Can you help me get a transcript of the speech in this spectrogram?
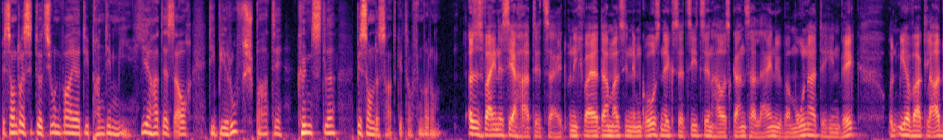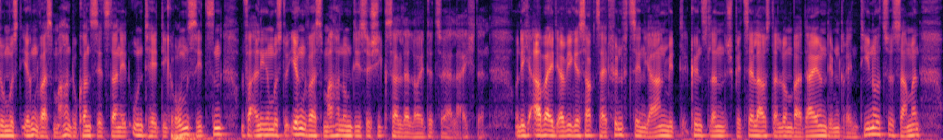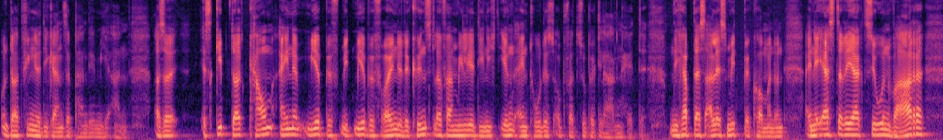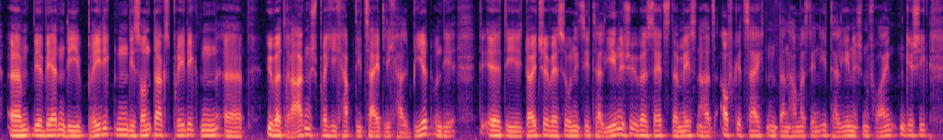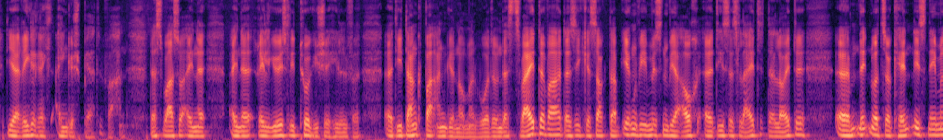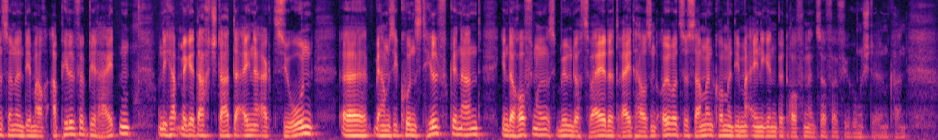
Besondere Situation war ja die Pandemie. Hier hat es auch die Berufssparte Künstler besonders hart getroffen. Warum? Also es war eine sehr harte Zeit und ich war ja damals in dem großen Exerzitienhaus ganz allein über Monate hinweg und mir war klar, du musst irgendwas machen. Du kannst jetzt da nicht untätig rumsitzen. Und vor allen Dingen musst du irgendwas machen, um dieses Schicksal der Leute zu erleichtern. Und ich arbeite ja, wie gesagt, seit 15 Jahren mit Künstlern speziell aus der Lombardei und dem Trentino zusammen. Und dort fing ja die ganze Pandemie an. Also es gibt dort kaum eine mir, mit mir befreundete Künstlerfamilie, die nicht irgendein Todesopfer zu beklagen hätte. Und ich habe das alles mitbekommen. Und eine erste Reaktion war, äh, wir werden die Predigten, die Sonntagspredigten äh, übertragen, sprich ich habe die zeitlich halbiert und die, die, äh, die, deutsche Version ins Italienische übersetzt. Der Messner hat es aufgezeichnet dann haben wir es den italienischen Freunden geschickt, die ja regelrecht eingesperrt waren. Das war so eine, eine religiös-liturgische Hilfe, äh, die dankbar angenommen wurde. Und das Zweite war, dass ich gesagt habe, irgendwie müssen wir auch äh, dieses Leid der Leute ähm, nicht nur zur Kenntnis nehmen, sondern dem auch Abhilfe bereiten. Und ich habe mir gedacht, starte eine Aktion, äh, wir haben sie Kunsthilf genannt, in der Hoffnung, es mögen doch 2.000 oder 3.000 Euro zusammenkommen, die man einigen Betroffenen zur Verfügung stellen kann.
